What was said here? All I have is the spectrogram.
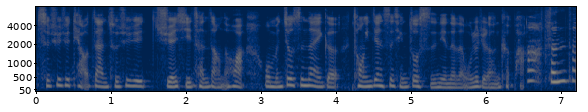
持续去挑战、持续去学习、成长的话，我们就是那一个同一件事情做十年的人，我就觉得很可怕。啊，真的，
